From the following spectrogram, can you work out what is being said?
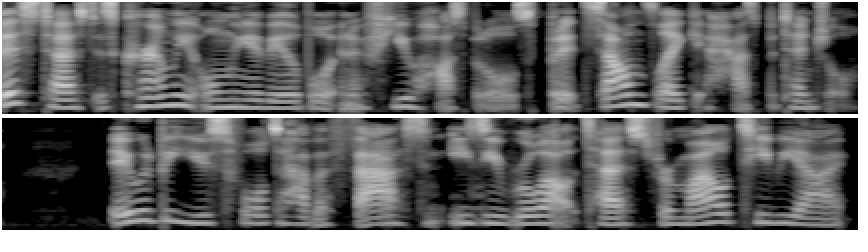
This test is currently only available in a few hospitals, but it sounds like it has potential. It would be useful to have a fast and easy rule out test for mild TBI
